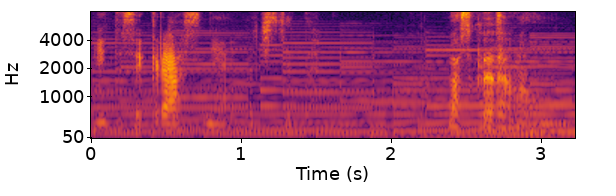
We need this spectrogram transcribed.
Mějte se krásně a čtěte. Naschledanou.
